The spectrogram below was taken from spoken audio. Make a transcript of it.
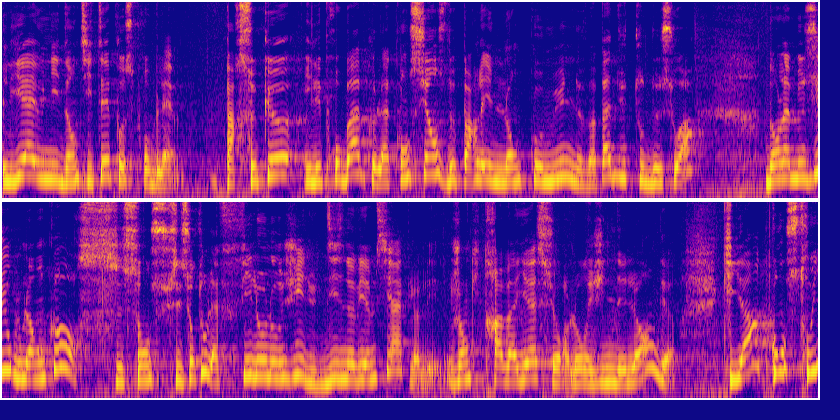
lié à une identité pose problème. Parce qu'il est probable que la conscience de parler une langue commune ne va pas du tout de soi, dans la mesure où, là encore, c'est surtout la philologie du 19e siècle, les gens qui travaillaient sur l'origine des langues, qui a construit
